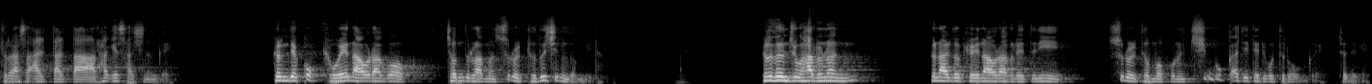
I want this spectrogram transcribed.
들어가서 알딸딸하게 사시는 거예요. 그런데 꼭 교회 나오라고 전도를 하면 술을 더 드시는 겁니다. 그러던 중 하루는 그날도 교회 나오라 그랬더니 술을 더 먹고는 친구까지 데리고 들어온 거예요. 저녁에.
